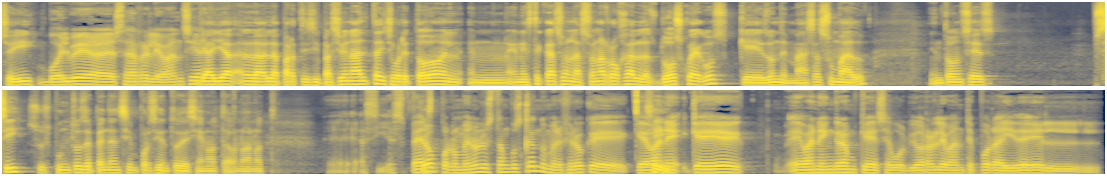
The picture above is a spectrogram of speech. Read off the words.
Sí. vuelve a esa relevancia. Ya, ya, la, la participación alta y sobre todo en, en, en este caso en la zona roja, los dos juegos, que es donde más ha sumado. Entonces, sí, sus puntos dependen 100% de si anota o no anota. Eh, así es. Pero por lo menos lo están buscando. Me refiero que, que. Evan, E- que Evan Engram, que se volvió relevante por ahí del.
